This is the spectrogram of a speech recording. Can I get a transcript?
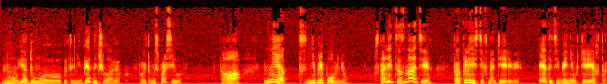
Ну, я думаю, это не бедный человек, поэтому и спросила. А, нет, не припомню. В столице знати, как листьев на дереве. Это тебе не Ухтерехта.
